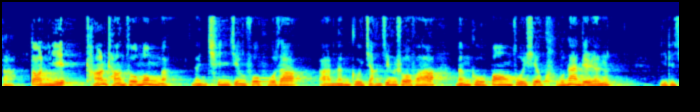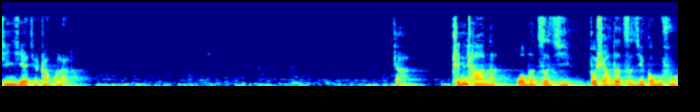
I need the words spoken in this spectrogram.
啊，到你常常做梦啊。能亲近佛菩萨啊，能够讲经说法，能够帮助一些苦难的人，你的境界就转过来了。啊，平常呢，我们自己不晓得自己功夫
